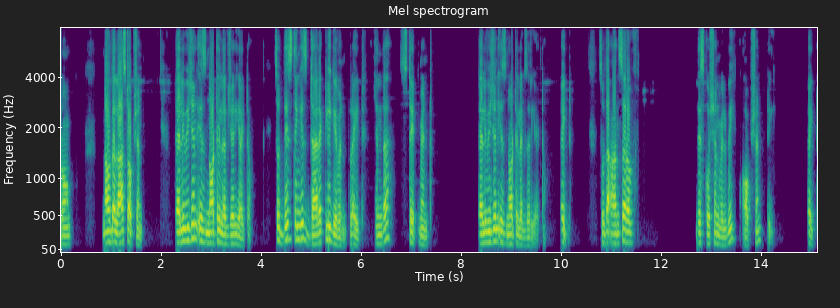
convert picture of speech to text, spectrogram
रॉन्ग नाउ द लास्ट ऑप्शन television is not a luxury item so this thing is directly given right in the statement television is not a luxury item right so the answer of this question will be option D right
